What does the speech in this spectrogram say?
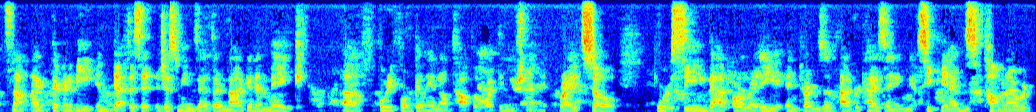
it's not like they're going to be in deficit. It just means that they're not going to make uh, 44 billion on top of what they usually make, right? So we're seeing that already in terms of advertising CPMs. Tom and I were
